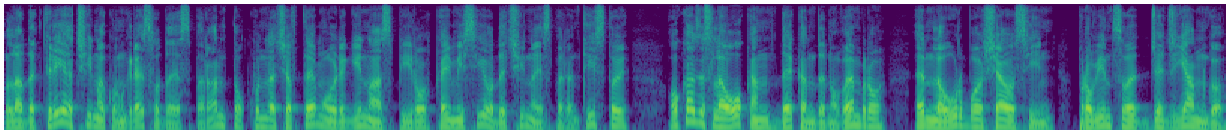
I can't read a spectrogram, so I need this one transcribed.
La dectria Cina Kongreso de Esperanto kun la ĉeftemo Regina aspiro kaj misio de Cina esperantistoj okazis la ocan decan de novembro en la urbo Shaoxing, provinco Zhejiango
